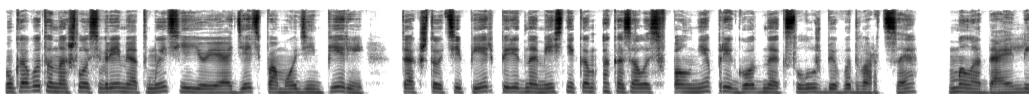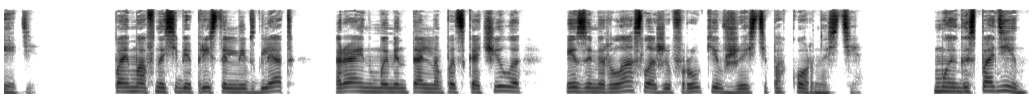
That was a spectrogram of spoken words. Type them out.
У кого-то нашлось время отмыть ее и одеть по моде империи, так что теперь перед наместником оказалась вполне пригодная к службе во дворце молодая леди. Поймав на себе пристальный взгляд, Райн моментально подскочила — и замерла, сложив руки в жесте покорности. «Мой господин!»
